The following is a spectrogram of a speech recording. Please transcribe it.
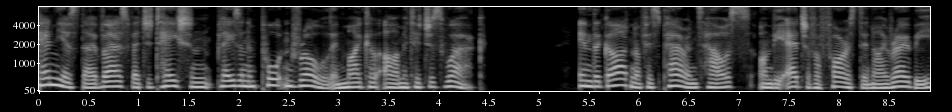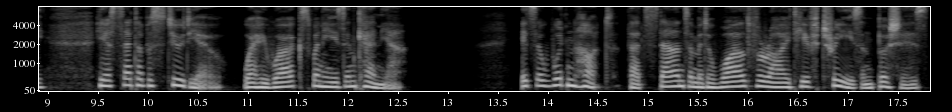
Kenya's diverse vegetation plays an important role in Michael Armitage's work. In the garden of his parents' house, on the edge of a forest in Nairobi, he has set up a studio where he works when he is in Kenya. It's a wooden hut that stands amid a wild variety of trees and bushes.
